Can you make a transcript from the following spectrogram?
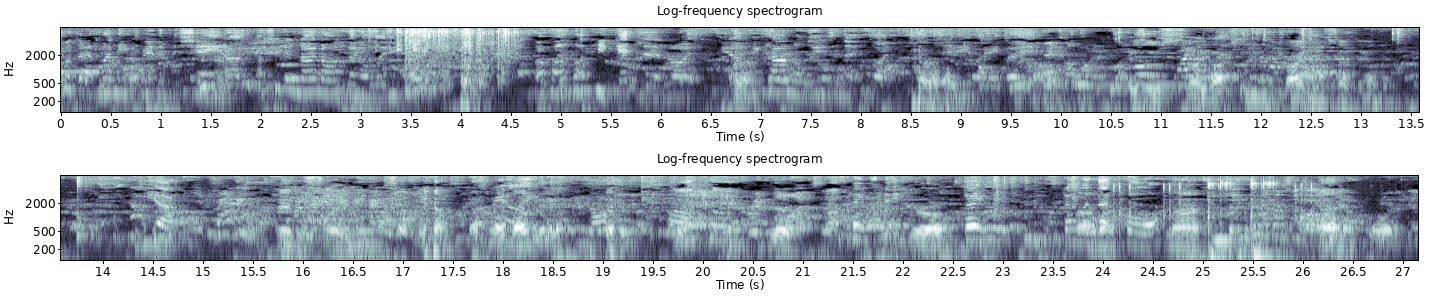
Put that money through the machine. I, I should have known I was going to lose it. I thought he'd get there, like, you know, if you can't losing it, like, anyway, but, Because there's three bucks in the trading and stuff, yeah? yeah. Yeah, there's three in India stuff, yeah. That's what I to. Oh, cool. Yeah. Thanks, Steve. You're alright. Don't, don't let that fall off. No. oh my god.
